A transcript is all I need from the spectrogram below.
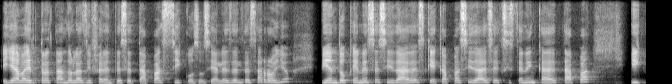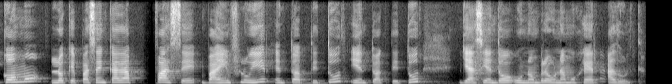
ella va a ir tratando las diferentes etapas psicosociales del desarrollo, viendo qué necesidades, qué capacidades existen en cada etapa y cómo lo que pasa en cada fase va a influir en tu aptitud y en tu actitud, ya siendo un hombre o una mujer adulta.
